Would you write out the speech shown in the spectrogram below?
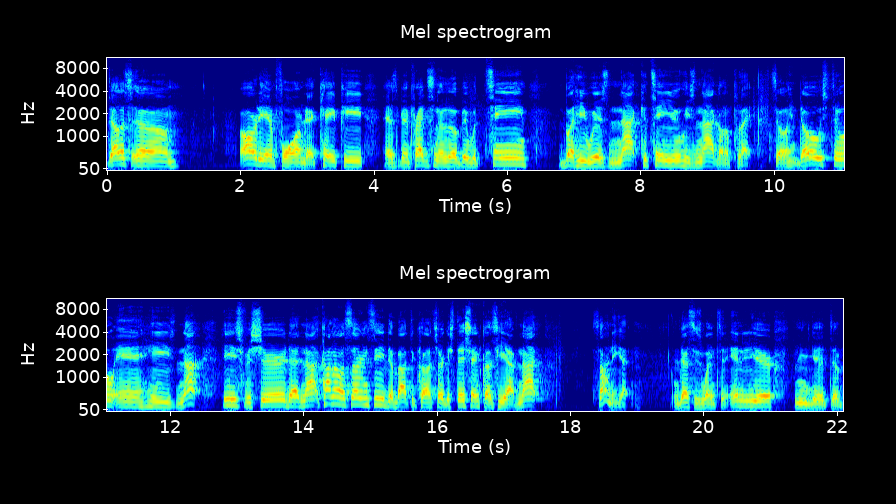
Dallas um, already informed that KP has been practicing a little bit with the team, but he was not continue. He's not to play. So those two, and he's not. He's for sure that not kind of uncertainty about the contract extension because he have not signed it yet. I guess he's waiting to the end of the year and get the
